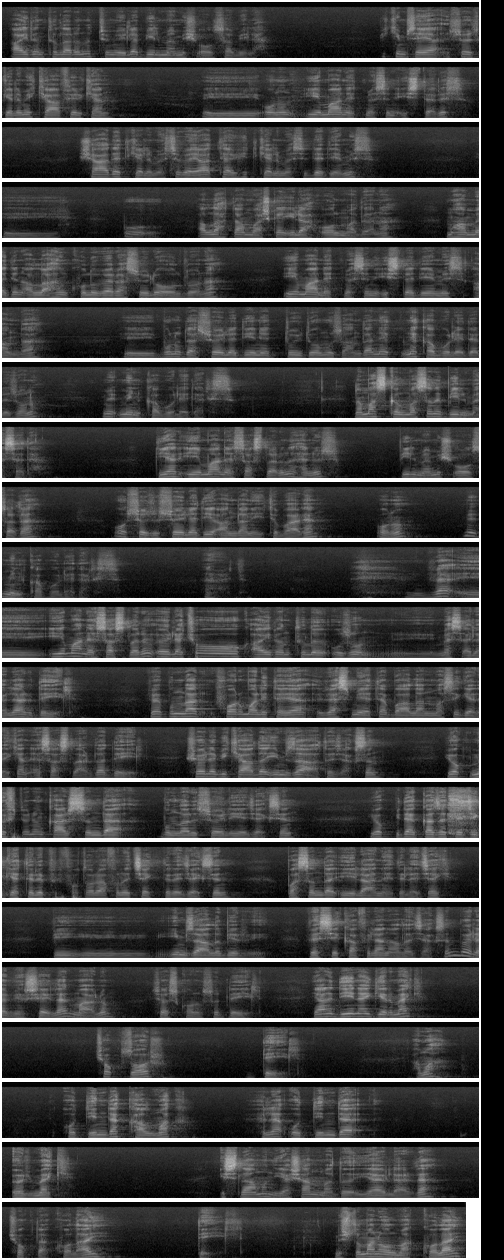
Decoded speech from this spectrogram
Ayrıntılarını tümüyle bilmemiş olsa bile. Bir kimseye söz gelimi kafirken e, onun iman etmesini isteriz. Şehadet kelimesi veya tevhid kelimesi dediğimiz e, bu Allah'tan başka ilah olmadığına, Muhammed'in Allah'ın kulu ve Resulü olduğuna iman etmesini istediğimiz anda e, bunu da söylediğini duyduğumuz anda ne, ne kabul ederiz onu? Mümin kabul ederiz. Namaz kılmasını bilmese de diğer iman esaslarını henüz bilmemiş olsa da o sözü söylediği andan itibaren onu mümin kabul ederiz. Evet. Ve e, iman esasları öyle çok ayrıntılı, uzun e, meseleler değil. Ve bunlar formaliteye, resmiyete bağlanması gereken esaslar da değil. Şöyle bir kağıda imza atacaksın. Yok müftünün karşısında bunları söyleyeceksin. Yok bir de gazeteci getirip fotoğrafını çektireceksin. Basında ilan edilecek. Bir e, imzalı bir vesika filan alacaksın. Böyle bir şeyler malum söz konusu değil. Yani dine girmek çok zor değil. Ama o dinde kalmak, hele o dinde ölmek, İslam'ın yaşanmadığı yerlerde çok da kolay değil. Müslüman olmak kolay,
